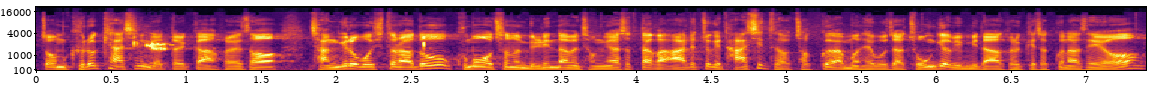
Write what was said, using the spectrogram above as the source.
좀 그렇게 하시는 게 어떨까. 그래서 장기로 보시더라도 9만 5천 원 밀린다면 정리하셨다가 아래쪽에 다시 더 접근 한번 해보자. 좋은 기업입니다. 그렇게 접근하세요.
